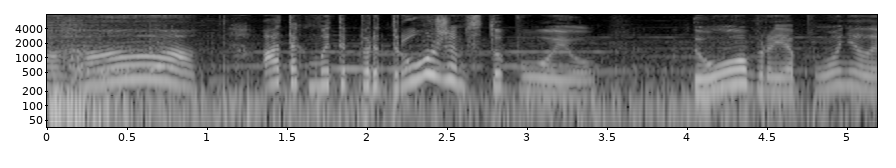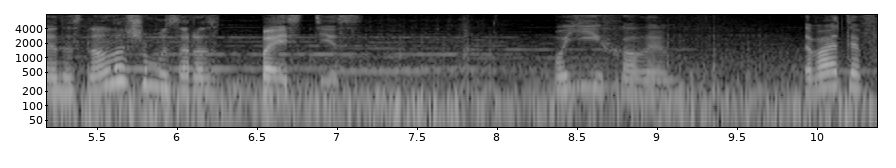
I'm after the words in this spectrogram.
Ага. А, так ми тепер дружимо з тобою. Добре, я поняла. Я не знала, що ми зараз бестіс. Поїхали. Давайте в.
